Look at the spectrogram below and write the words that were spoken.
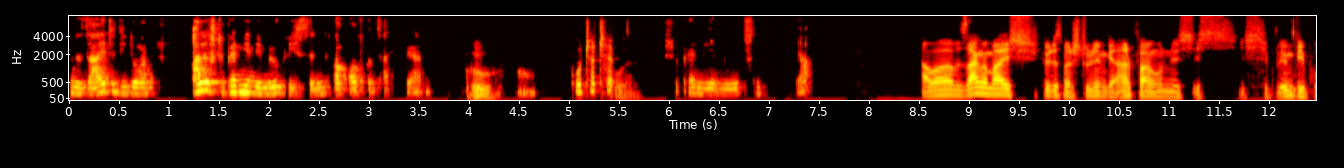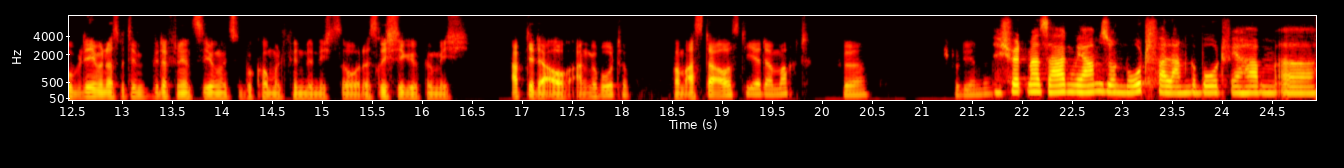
eine Seite, die dort alle Stipendien, die möglich sind, auch aufgezeigt werden. Uh, Guter Tipp. cool. Stipendienlotsen. Aber sagen wir mal, ich würde jetzt mein Studium gerne anfangen und ich, ich, ich habe irgendwie Probleme, das mit, dem, mit der Finanzierung zu bekommen und finde nicht so das Richtige für mich. Habt ihr da auch Angebote vom Aster aus, die ihr da macht für Studierende? Ich würde mal sagen, wir haben so ein Notfallangebot. Wir haben, äh,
